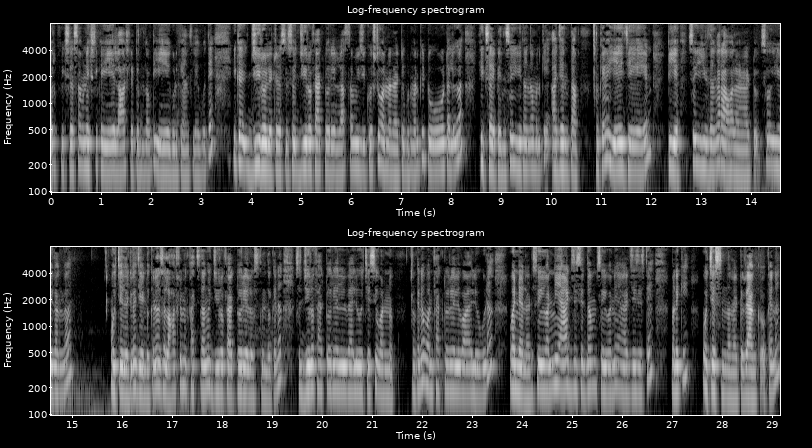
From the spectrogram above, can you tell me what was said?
వరకు ఫిక్స్ చేస్తాం. నెక్స్ట్ ఇక ఏ లాస్ట్ లెటర్ ఉంది కాబట్టి ఏ కూడా క్యాన్సిల్ అయిపోతే ఇక zero letters so zero factorial రాస్తాం. ఈజ్ ఈక్వల్స్ టు వన్ అన్నట్టు ఇప్పుడు మనకి టోటల్గా ఫిక్స్ అయిపోయింది. సో ఈ విధంగా మనకి అజంతా ఓకేనా ఏజేఎన్ టీఏ సో ఈ విధంగా రావాలన్నట్టు. సో ఈ విధంగా వచ్చేటట్టుగా చేయండి ఓకేనా సో లాస్ట్లో మీకు ఖచ్చితంగా జీరో ఫ్యాక్టోరియల్ వస్తుంది ఓకేనా సో జీరో ఫ్యాక్టోరియల్ వాల్యూ వచ్చేసి వన్ ఓకేనా? వన్ ఫ్యాక్టోరియల్ వాల్యూ కూడా వన్ అన్నాడు. సో ఇవన్నీ యాడ్ చేసేద్దాం. సో ఇవన్నీ యాడ్ చేసేస్తే మనకి వచ్చేస్తుంది అన్నట్టు ర్యాంక్ ఓకేనా?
